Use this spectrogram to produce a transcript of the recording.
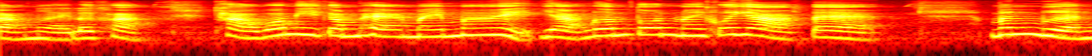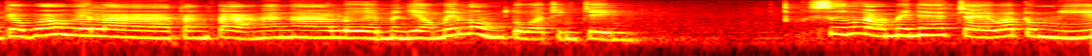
ต่างเหนื่อยเลยค่ะ ถามว่ามีกำแพงไหมไม่ อยากเริ่มต้นไหมก็อยากแต่ มันเหมือนกับว่าเวลาต่างๆ นานาเลยมันยังไม่ลงตัวจริง ๆ ซึ่งเราไม่แน่ใจว่าตรงนี้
